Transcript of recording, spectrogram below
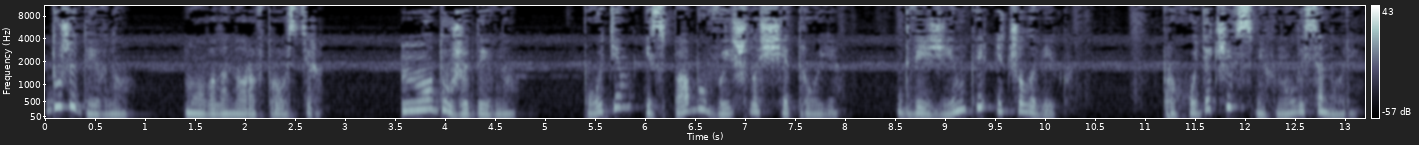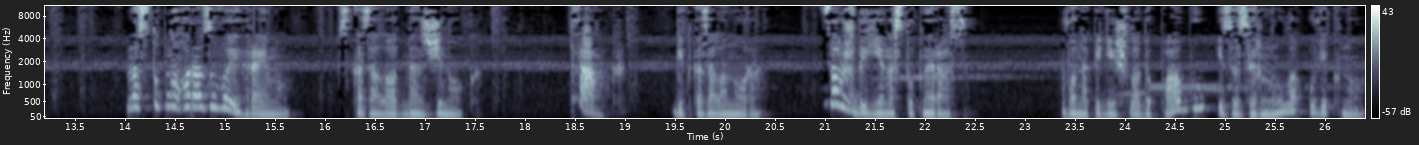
Дуже дивно, мовила Нора в простір. Ну, дуже дивно. Потім із пабу вийшло ще троє дві жінки і чоловік. Проходячи, всміхнулися Норі. Наступного разу виграємо, сказала одна з жінок. Так, відказала Нора. Завжди є наступний раз. Вона підійшла до пабу і зазирнула у вікно.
